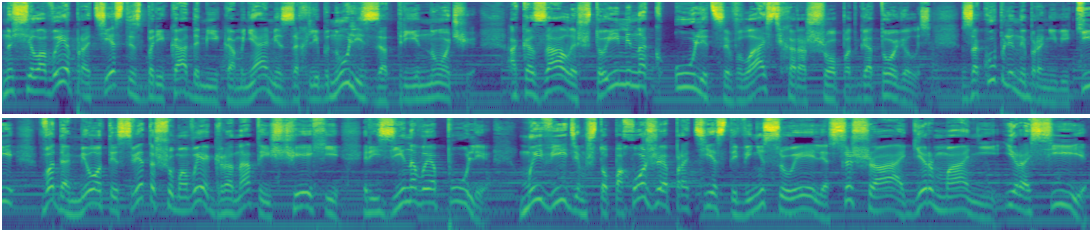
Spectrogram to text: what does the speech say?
Но силовые протесты с баррикадами и камнями захлебнулись за три ночи. Оказалось, что именно к улице власть хорошо подготовилась. Закуплены броневики, водометы, светошумовые гранаты из Чехии, резиновые пули. Мы видим, что похожие протесты в Венесуэле, США, Германии и России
